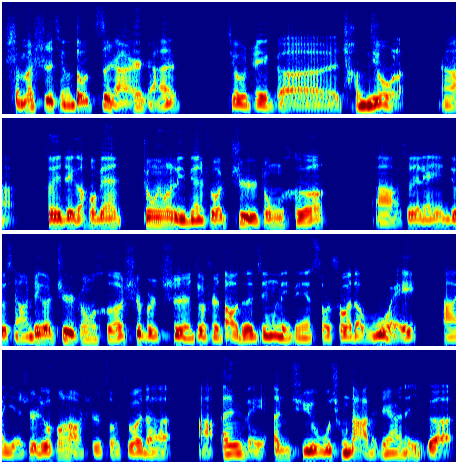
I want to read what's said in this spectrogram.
什么事情都自然而然就这个成就了啊。”所以这个后边《中庸》里边说：“至中和。”啊，所以连印就想，这个至中和是不是就是《道德经》里边所说的无为啊？也是刘峰老师所说的啊，恩为恩屈无穷大的这样的一个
